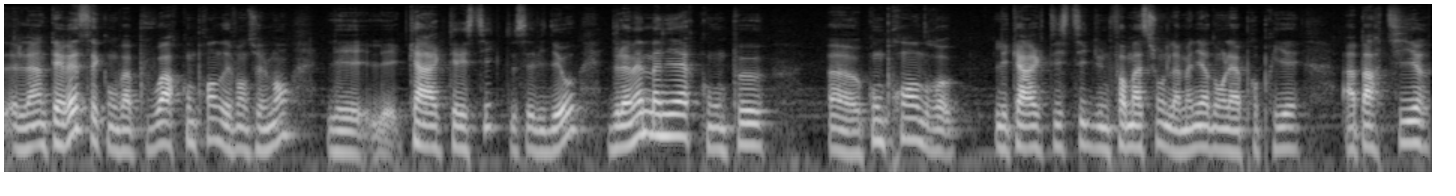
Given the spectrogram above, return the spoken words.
L'intérêt, c'est qu'on va pouvoir comprendre éventuellement les, caractéristiques de ces vidéos. De la même manière qu'on peut euh, comprendre les caractéristiques d'une formation, de la manière dont elle est appropriée à partir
